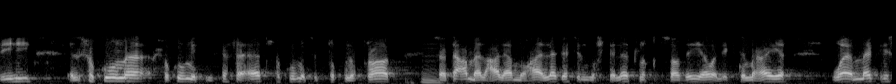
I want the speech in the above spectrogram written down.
به الحكومة حكومة الكفاءات حكومة التكنوقراط ستعمل على معالجة المشكلات الاقتصادية والاجتماعية ومجلس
